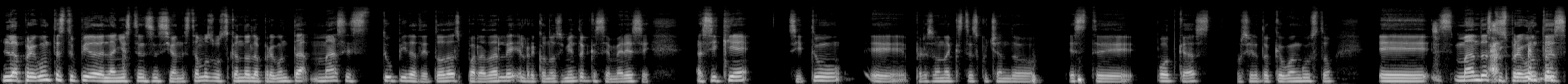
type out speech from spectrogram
la pregunta estúpida del año está en sesión. Estamos buscando la pregunta más estúpida de todas para darle el reconocimiento que se merece. Así que, si tú, eh, persona que está escuchando este podcast, por cierto, qué buen gusto, eh, mandas tus preguntas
